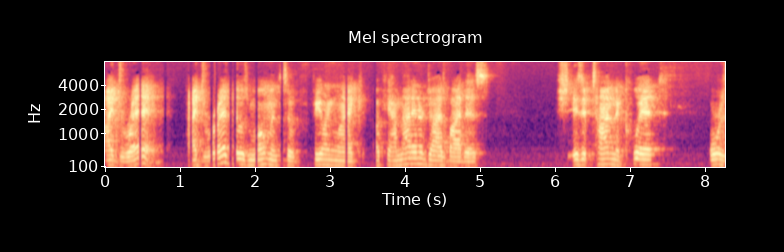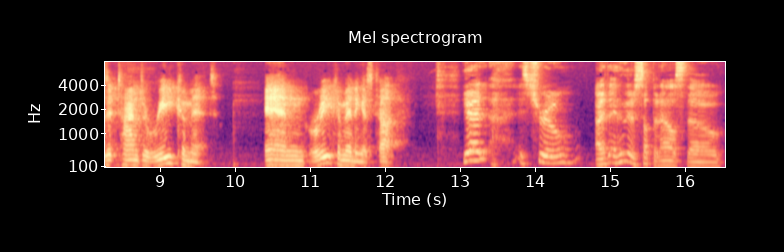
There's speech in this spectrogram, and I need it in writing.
I dread. I dread those moments of feeling like, okay, I'm not energized by this. Is it time to quit or is it time to recommit? And recommitting is tough. Yeah, it's true. I, th- I think there's something else though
